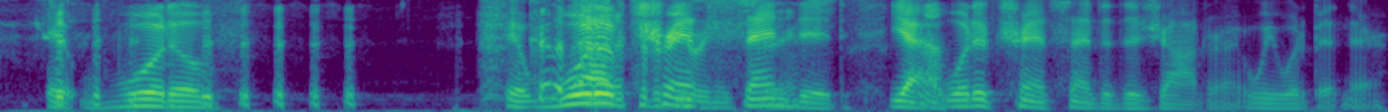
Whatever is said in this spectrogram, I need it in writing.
it would have. It would have added to the viewing transcended. experience. Yeah, it would have transcended the genre. We would have been there.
